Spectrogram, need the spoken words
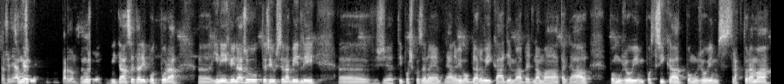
Takže nějaké... Samozřejmě, Pardon. samozřejmě vítá se tady podpora uh, jiných vinařů, kteří už se nabídli, že ty poškozené, já nevím, obdarují káděma, bednama a tak dál, pomůžou jim postříkat, pomůžou jim s traktorama,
